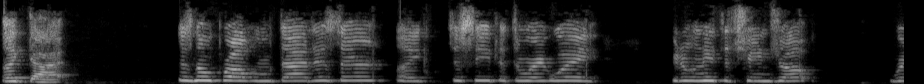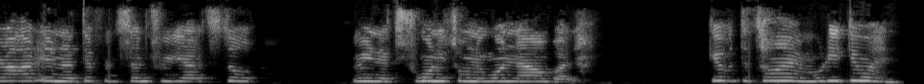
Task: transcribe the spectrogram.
Like that. There's no problem with that, is there? Like, just eat it the right way. We don't need to change up. We're not in a different century yet. Still, I mean, it's 2021 now, but give it the time. What are you doing?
